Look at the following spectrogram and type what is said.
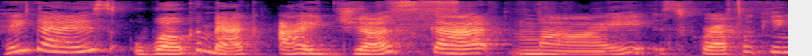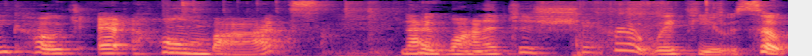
Hey guys, welcome back. I just got my scrapbooking coach at home box and I wanted to share it with you. So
